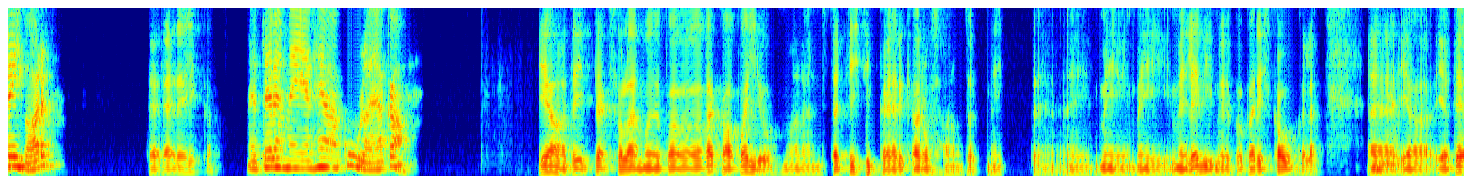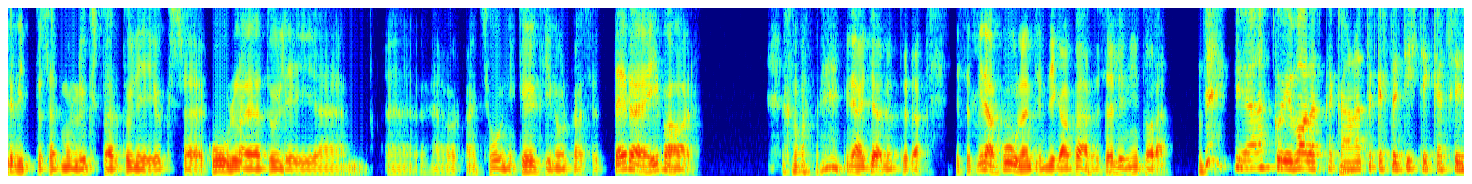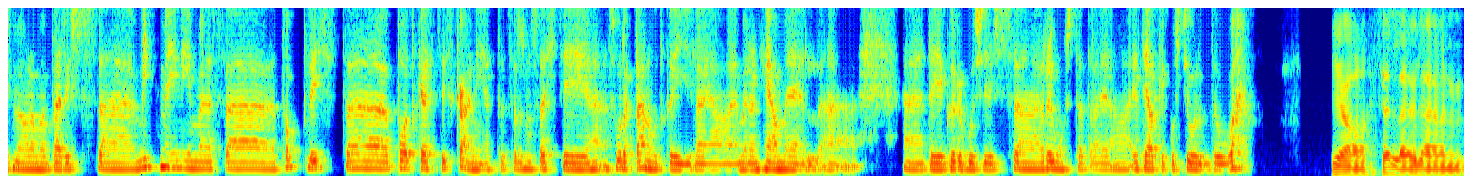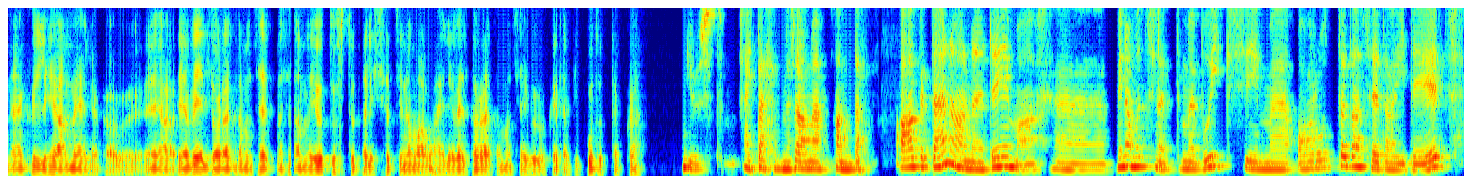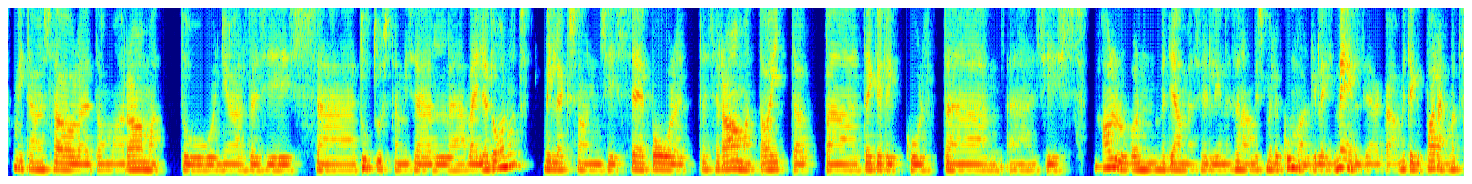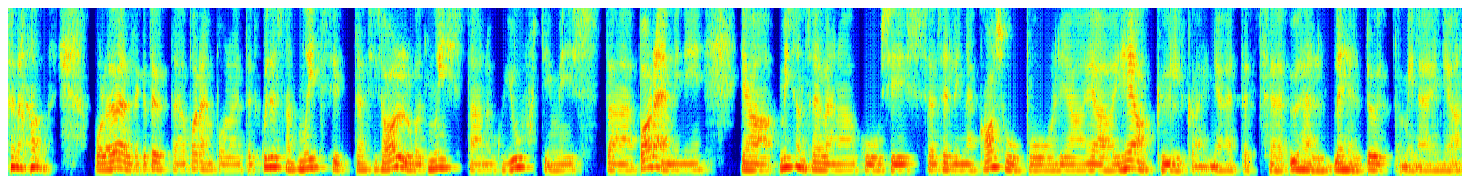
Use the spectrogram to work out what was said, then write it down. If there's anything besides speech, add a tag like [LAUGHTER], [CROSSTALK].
tere, Ivar. tere, Reelika. ja tere, meie hea kuulaja ka. ja teid peaks olema juba väga palju, ma olen statistika järgi aru saanud, et meid, me, me, me, me levime juba päris kaugele. ja, ja tervitused, mulle üks päev tuli üks kuulaja tuli ühe organisatsiooni kööginurgas, et tere, Ivar [LAUGHS] mina ei teadnud teda, lihtsalt mina kuulan sind iga päev ja see oli nii tore jah, kui vaadata ka natuke statistikat, siis me oleme päris äh, mitme inimese äh, top list äh, podcast'is ka, nii et, et selles mõttes hästi suured tänud kõigile ja, ja meil on hea meel teie kõrvu siis rõõmustada ja, ja teadlikkust juurde tuua. Ja selle üle on küll hea meel, aga ja, ja veel toredam on see, et me saame jutustada lihtsalt siin omavahel ja veel toredam on see, kui kedagi puudutab ka just, aitäh, et me saame anda. aga tänane teema, äh, mina mõtlesin, et me võiksime arutada seda ideed, mida sa oled oma raamatu nii-öelda siis äh, tutvustamisel välja toonud, milleks on siis see pool, et see raamat aitab äh, tegelikult siis, alluv on, me teame, selline sõna, mis meile kummalgi ei meeldi, aga midagi paremat [LAUGHS] sõna pole öelda, ega töötaja parem pole, et, et kuidas nad võiksid siis alluvad mõista nagu juhtimist paremini ja mis on selle nagu siis selline kasupool ja, ja hea külg, on ju, et, et see ühel lehel töötamine, on ju.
